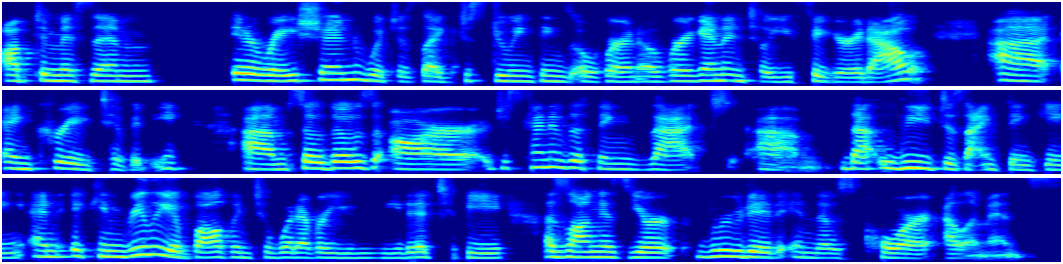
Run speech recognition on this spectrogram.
optimism, iteration, which is like just doing things over and over again until you figure it out, uh, and creativity. Um, so those are just kind of the things that um, that lead design thinking, and it can really evolve into whatever you need it to be, as long as you're rooted in those core elements.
